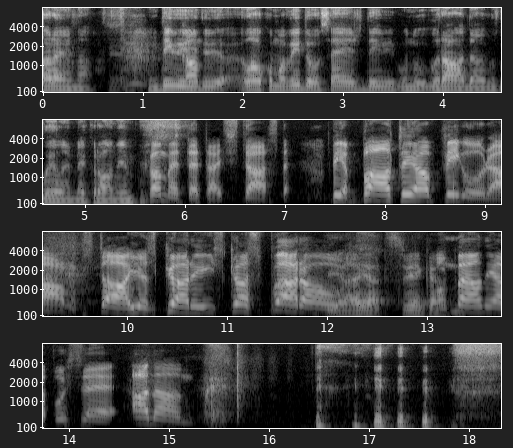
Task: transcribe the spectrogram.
arēnā. Un divi, Kom- divi laukuma vidū sēž divi un rāda uz lieliem ekrāniem. Komentētājs stāsta. Pie baltajām figūrām stājas garīgs Kasparovs. Jā, jā, tas Un vienkārši. melnajā pusē Anants.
